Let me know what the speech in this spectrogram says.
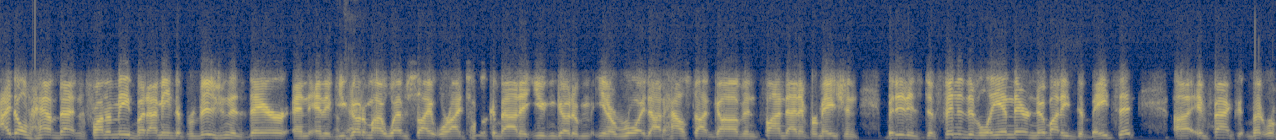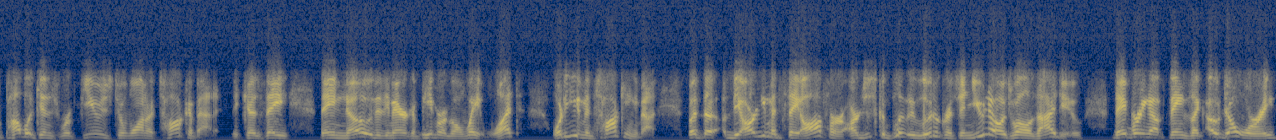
I don't have that in front of me, but I mean the provision is there, and, and if you go to my website where I talk about it, you can go to you know roy.house.gov and find that information. But it is definitively in there. Nobody debates it. Uh, in fact, but Republicans refuse to want to talk about it because they they know that the American people are going, wait, what? What are you even talking about? But the the arguments they offer are just completely ludicrous, and you know as well as I do. They bring up things like, oh, don't worry,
